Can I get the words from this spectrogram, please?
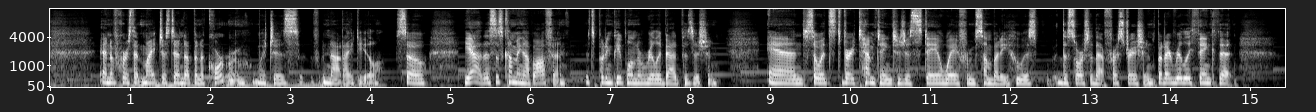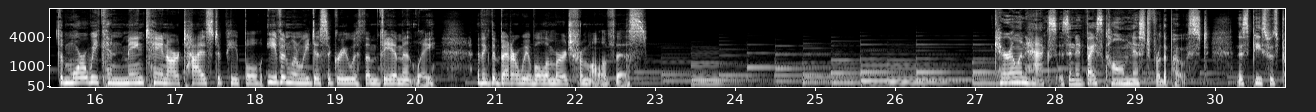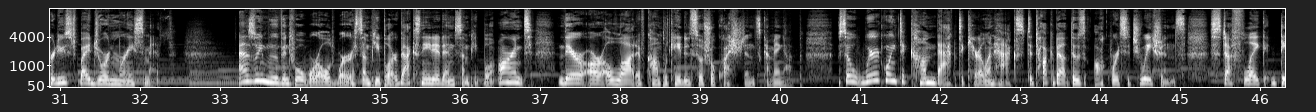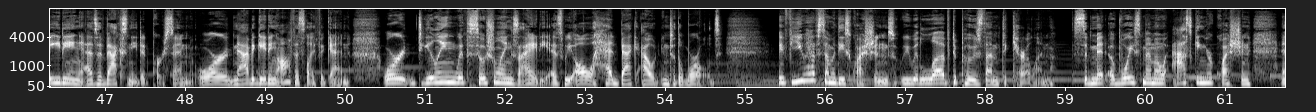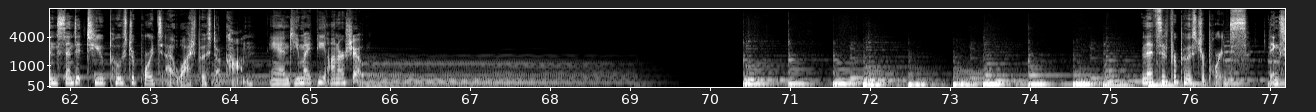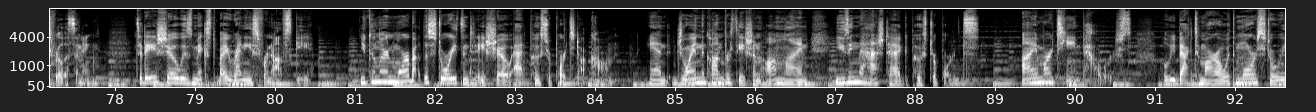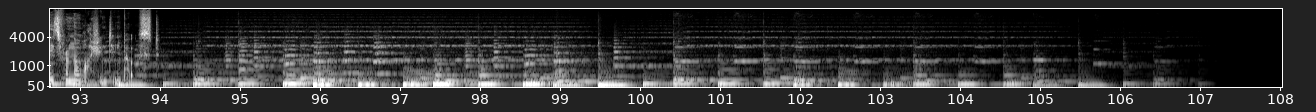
And of course, it might just end up in a courtroom, which is not ideal. So, yeah, this is coming up often. It's putting people in a really bad position. And so it's very tempting to just stay away from somebody who is the source of that frustration. But I really think that the more we can maintain our ties to people, even when we disagree with them vehemently, I think the better we will emerge from all of this. Carolyn Hax is an advice columnist for The Post. This piece was produced by Jordan Marie Smith. As we move into a world where some people are vaccinated and some people aren't, there are a lot of complicated social questions coming up. So we're going to come back to Carolyn Hax to talk about those awkward situations. Stuff like dating as a vaccinated person, or navigating office life again, or dealing with social anxiety as we all head back out into the world. If you have some of these questions, we would love to pose them to Carolyn. Submit a voice memo asking your question and send it to postreports at washpost.com, and you might be on our show. That's it for Post Reports. Thanks for listening. Today's show was mixed by Rennie Svirnovskiy. You can learn more about the stories in today's show at postreports.com and join the conversation online using the hashtag postreports. I'm Martine Powers. We'll be back tomorrow with more stories from the Washington Post.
